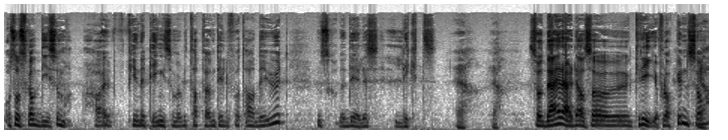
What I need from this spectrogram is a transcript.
Og så skal de som har, finner ting som er blitt tatt fram til, få ta det ut. Men så skal det deles likt. Ja. ja. Så der er det altså krigerflokken som Ja.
